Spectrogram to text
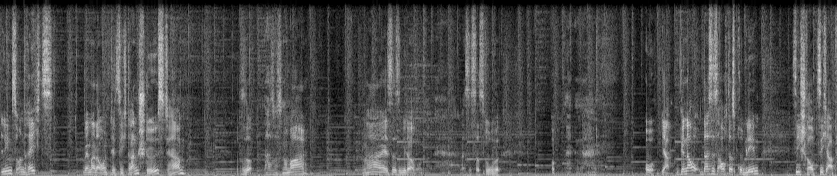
links und rechts, wenn man da unten jetzt nicht dran stößt, ja, so, lass uns nochmal. Na, jetzt ist es wieder, das ist das Doofe. Oh, oh, ja, genau das ist auch das Problem. Sie schraubt sich ab.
